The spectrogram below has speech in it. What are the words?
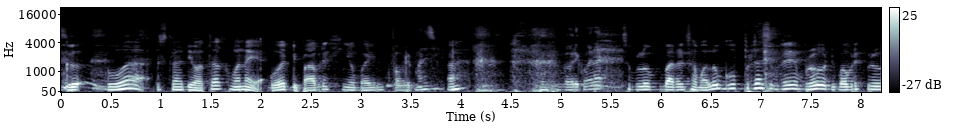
Gua, gua setelah di hotel ke mana ya? Gua di pabrik nyobain. Pabrik mana sih? Hah? Pabrik mana? Sebelum bareng sama lu, gua pernah sebenarnya bro di pabrik bro.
